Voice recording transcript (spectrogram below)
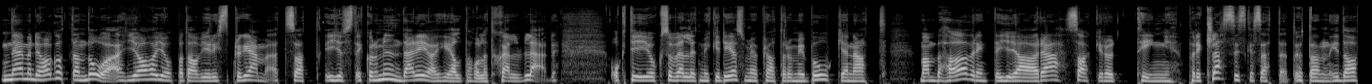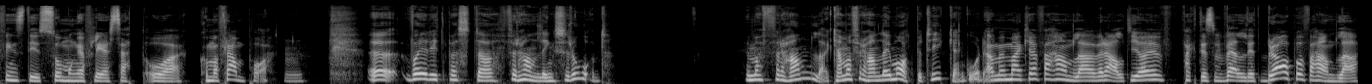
Nej, men det har gått ändå. Jag har ju hoppat av juristprogrammet så att just ekonomin, där är jag helt och hållet självlärd. Och det är ju också väldigt mycket det som jag pratar om i boken, att man behöver inte göra saker och ting på det klassiska sättet, utan idag finns det ju så många fler sätt att komma fram på. Mm. Eh, vad är ditt bästa förhandlingsråd? Hur man förhandlar? Kan man förhandla i matbutiken? Går det? Ja, men man kan förhandla överallt. Jag är faktiskt väldigt bra på att förhandla.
